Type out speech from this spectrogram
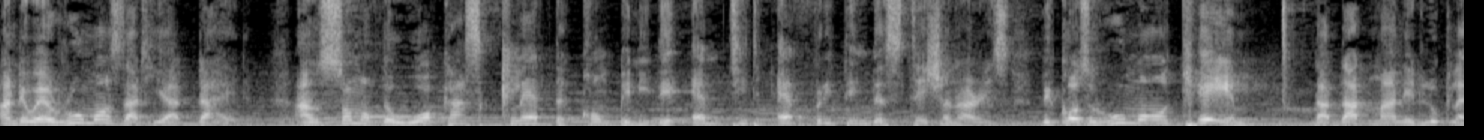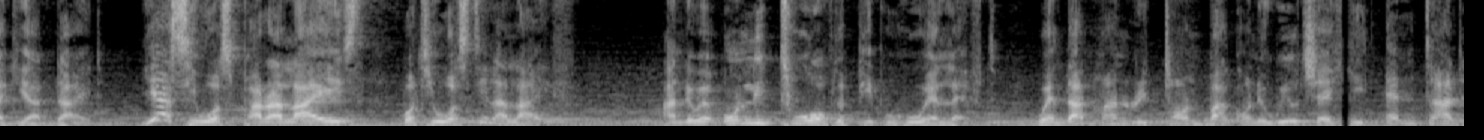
and there were rumors that he had died and some of the workers cleared the company. They emptied everything the stationaries because rumor came that that man it looked like he had died. Yes he was paralyzed but he was still alive. And there were only two of the people who were left. When that man returned back on a wheelchair he entered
